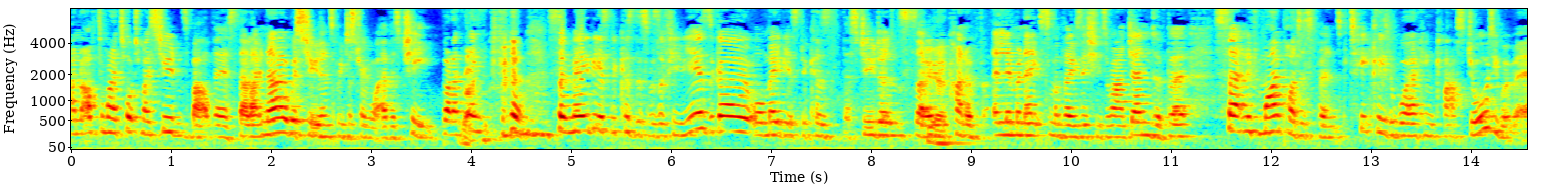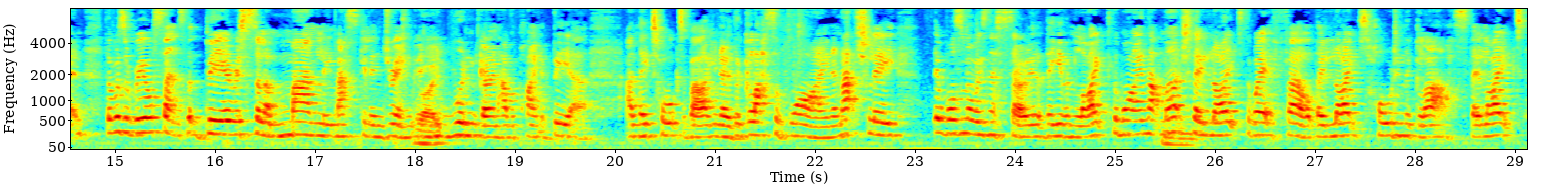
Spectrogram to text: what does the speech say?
And often when I talk to my students about this, they're like, "No, we're students. We just drink whatever's cheap." But I Right. think so. Maybe it's because this was a few years ago, or maybe it's because they're students, so Yeah. it kind of eliminates some of those issues around gender. But certainly for my participants, particularly the working class Geordie women, there was a real sense that beer is still a manly, masculine drink, and you wouldn't go and have a pint of beer. And they talked about, you know, the glass of wine, and actually it wasn't always necessarily that they even liked the wine that much. Mm. They liked the way it felt. They liked holding the glass. They liked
